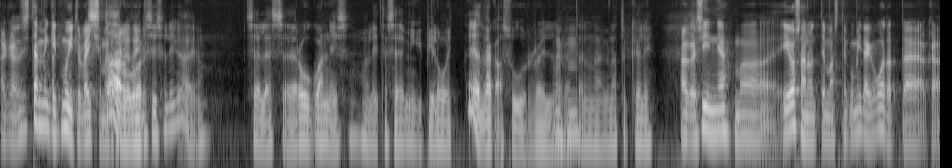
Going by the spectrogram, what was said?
aga siis ta mingeid muid väiksemaid Star. Warsis oli ka ju, selles eh, Rogue One'is oli ta see mingi piloot, ei olnud väga suur roll mm, -hmm. Mhm. aga tal nagu natuke oli. aga siin jah, ma ei osanud temast nagu midagi oodata, aga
